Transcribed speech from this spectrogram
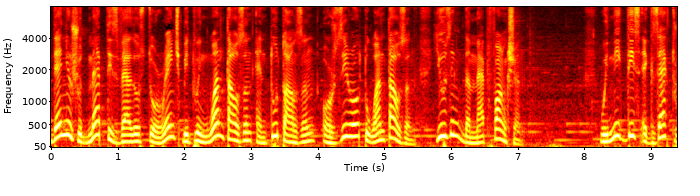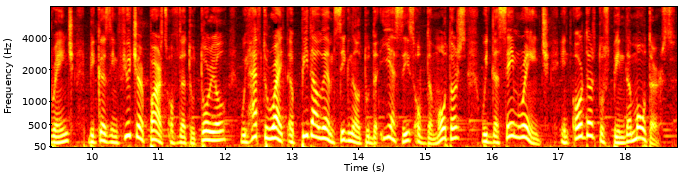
then you should map these values to a range between 1000 and 2000 or 0 to 1000 using the map function. We need this exact range because in future parts of the tutorial we have to write a PWM signal to the ESCs of the motors with the same range in order to spin the motors,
